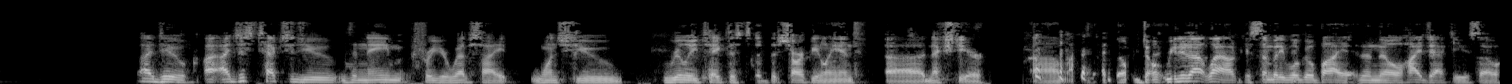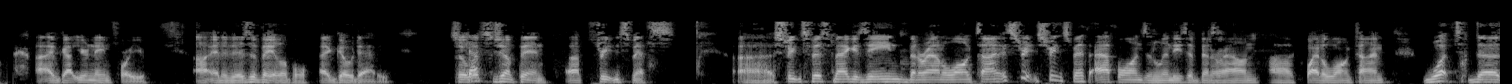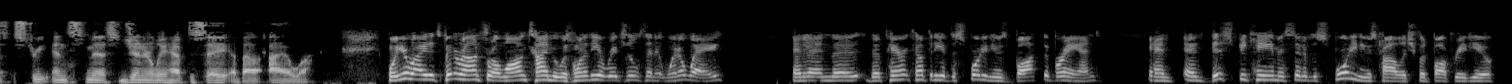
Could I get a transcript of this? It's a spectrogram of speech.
I do. I, I just texted you the name for your website once you really take this to the Sharpie land uh, next year. Um, I, don't don't read it out loud because somebody will go buy it and then they'll hijack you. So I've got your name for you, uh, and it is available at GoDaddy. So let's jump in. Uh, Street and Smiths. Uh, Street and Smiths magazine has been around a long time. Street, Street and Smith, Athlons and Lindy's have been around, uh, quite a long time. What does Street and Smiths generally have to say about Iowa? Well, you're right. It's been around for a long time. It was one of the originals and it went away. And then the, the parent company of the Sporting News bought the brand. And, and this became, instead of the Sporting News college football preview,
